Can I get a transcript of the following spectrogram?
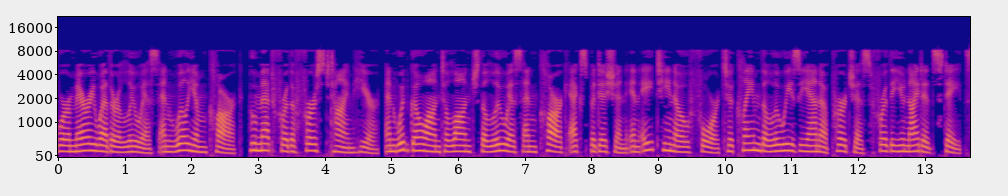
were Meriwether Lewis and William Clark, who met for the first time here, and would go on to launch the Lewis and Clark expedition in 1804 to claim the Louisiana Purchase for the United States.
